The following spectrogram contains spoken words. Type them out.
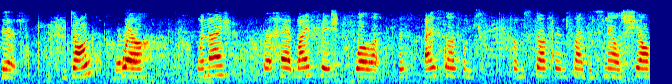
fish. Don? Well, when I but had my fish, well, uh, I saw some some stuff inside the snail's shell,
